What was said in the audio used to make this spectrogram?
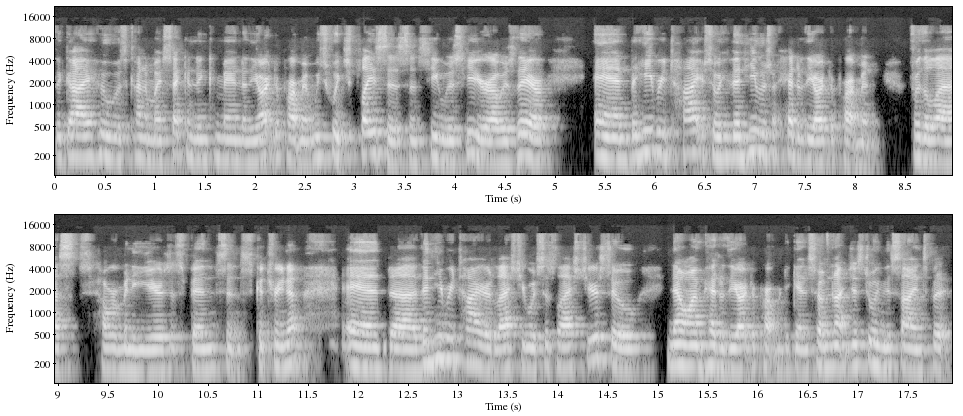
the guy who was kind of my second in command in the art department, we switched places since he was here, I was there. And but he retired, so then he was head of the art department for the last however many years it's been since Katrina. And uh, then he retired. Last year was his last year. So now I'm head of the art department again. So I'm not just doing the signs, but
